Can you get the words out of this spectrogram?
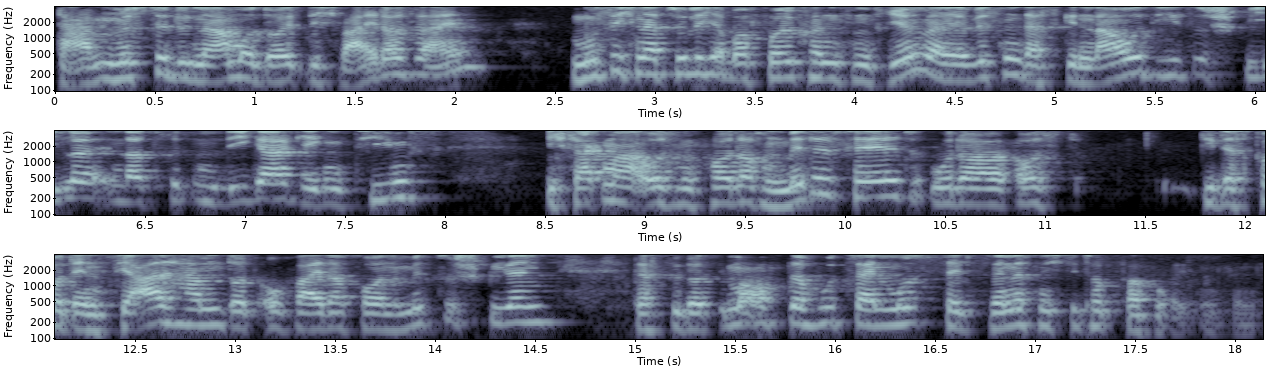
da müsste Dynamo deutlich weiter sein. Muss sich natürlich aber voll konzentrieren, weil wir wissen, dass genau diese Spiele in der dritten Liga gegen Teams, ich sag mal, aus dem vorderen Mittelfeld oder aus die das Potenzial haben, dort auch weiter vorne mitzuspielen, dass du dort immer auf der Hut sein musst, selbst wenn es nicht die Top-Favoriten sind.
